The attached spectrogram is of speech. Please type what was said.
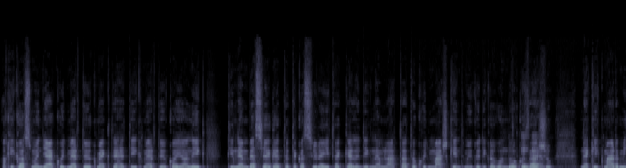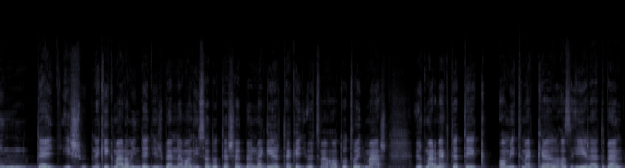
akik azt mondják, hogy mert ők megtehetik, mert ők a Janik, ti nem beszélgettetek a szüleitekkel, eddig nem láttátok, hogy másként működik a gondolkozásuk? Igen. Nekik már mindegy is, nekik már a mindegy is benne van, hisz adott esetben megéltek egy 56-ot vagy mást. Ők már megtették, amit meg kell az életben,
